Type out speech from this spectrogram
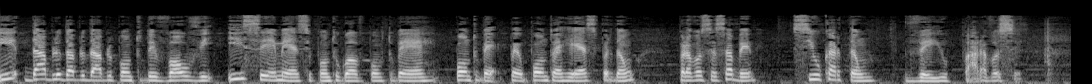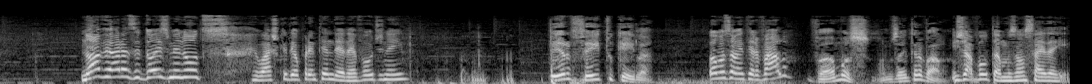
e www.devolveicms.gov.br.rs, perdão, para você saber se o cartão veio para você. 9 horas e 2 minutos. Eu acho que deu para entender, né, Valdinei? Perfeito, Keila. Vamos ao intervalo? Vamos, vamos ao intervalo. E já voltamos, não sai daí.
